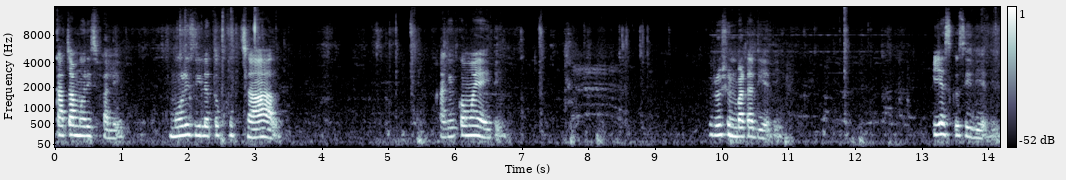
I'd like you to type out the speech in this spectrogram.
কাঁচা মরিচ ফালি। মরিচ দিলে তো খুব ঝাল। আগে কমাই দিই। রসুন বাটা দিয়ে দিই। পেঁয়াজ কুচি দিয়ে দিই।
